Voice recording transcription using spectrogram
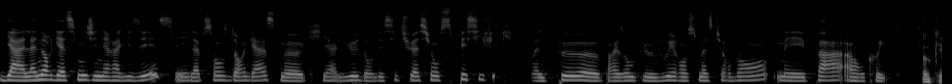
Il y a l'anorgasmie généralisée, c'est l'absence d'orgasme euh, qui a lieu dans des situations spécifiques. Elle peut, par exemple, jouir en se masturbant, mais pas en coït. Ok.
